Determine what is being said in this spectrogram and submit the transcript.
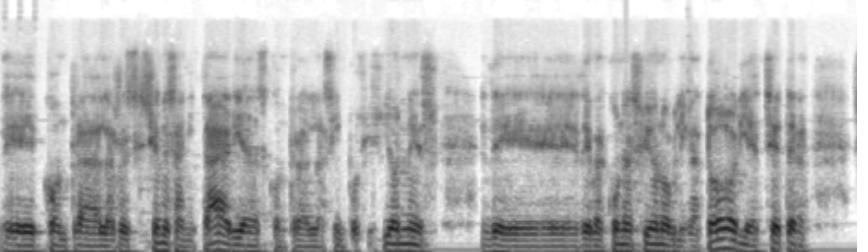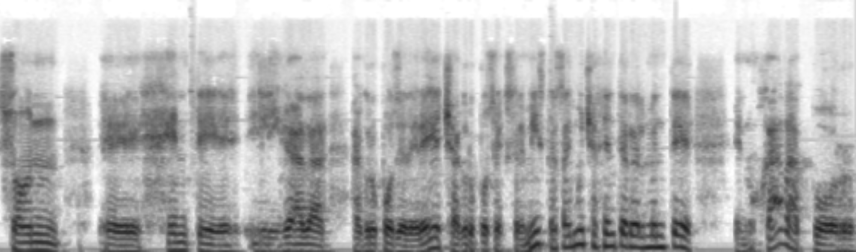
eh, contra las restricciones sanitarias, contra las imposiciones de, vacunación obligatoria, etcétera, son eh, gente ligada a grupos de derecha, a grupos extremistas. Hay mucha gente realmente enojada por,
